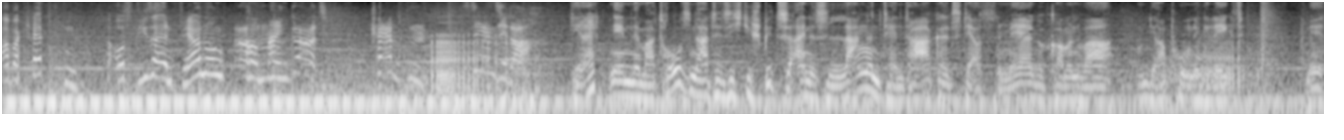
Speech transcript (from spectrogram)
Aber Captain, aus dieser Entfernung? Oh mein Gott! Captain, sehen Sie doch! Direkt neben dem Matrosen hatte sich die Spitze eines langen Tentakels, der aus dem Meer gekommen war, um die Harpune gelegt. Mit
